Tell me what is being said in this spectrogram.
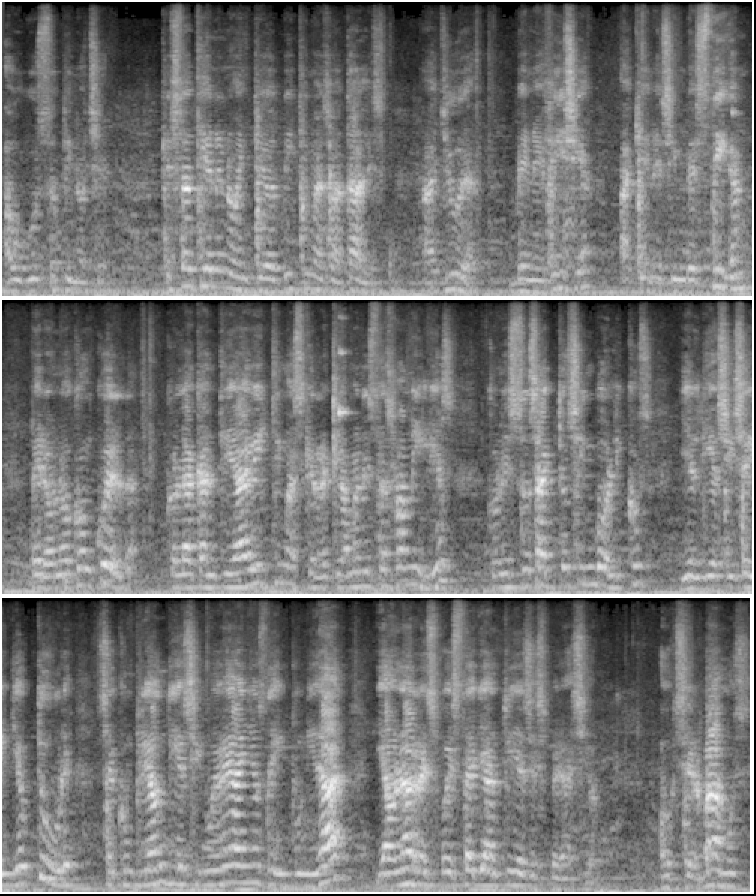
Augusto Pinochet. Esta tiene 92 víctimas fatales. Ayuda, beneficia a quienes investigan, pero no concuerda con la cantidad de víctimas que reclaman estas familias con estos actos simbólicos y el 16 de octubre se cumplieron 19 años de impunidad y aún la respuesta llanto y desesperación. Observamos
